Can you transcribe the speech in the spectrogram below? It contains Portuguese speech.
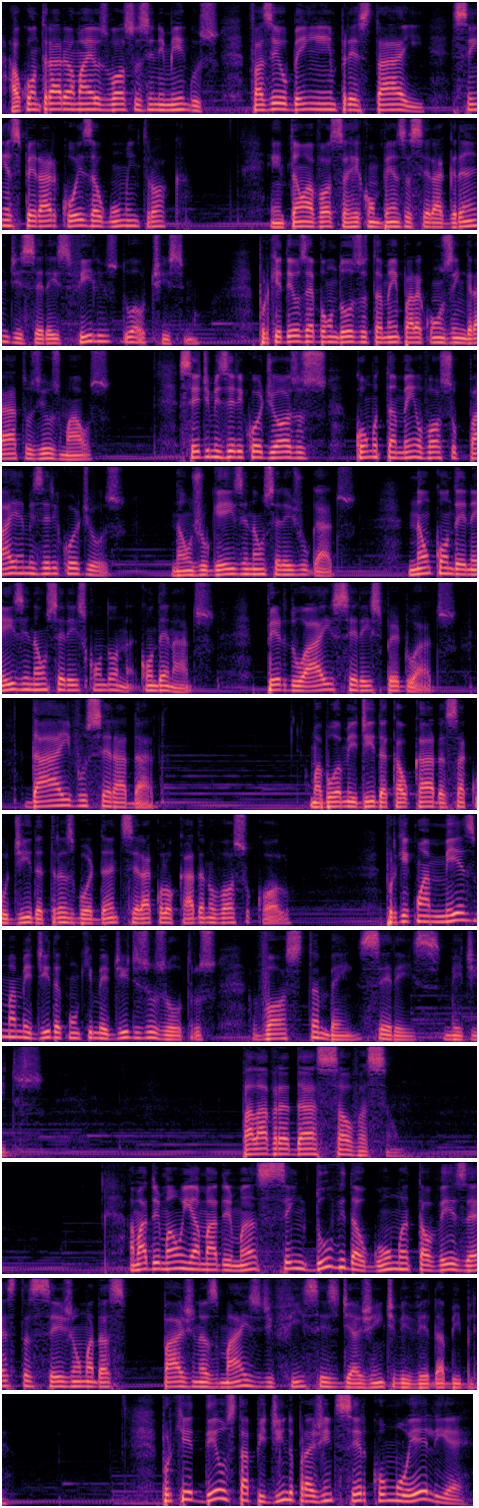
Ao contrário, amai os vossos inimigos, fazei o bem e emprestai, sem esperar coisa alguma em troca. Então a vossa recompensa será grande e sereis filhos do Altíssimo. Porque Deus é bondoso também para com os ingratos e os maus. Sede misericordiosos, como também o vosso Pai é misericordioso. Não julgueis e não sereis julgados. Não condeneis e não sereis condenados. Perdoai e sereis perdoados. Dai-vos será dado. Uma boa medida, calcada, sacudida, transbordante será colocada no vosso colo. Porque com a mesma medida com que medides os outros, vós também sereis medidos. Palavra da salvação. Amado irmão e amada irmã, sem dúvida alguma, talvez esta seja uma das páginas mais difíceis de a gente viver da Bíblia. Porque Deus está pedindo para a gente ser como Ele é.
